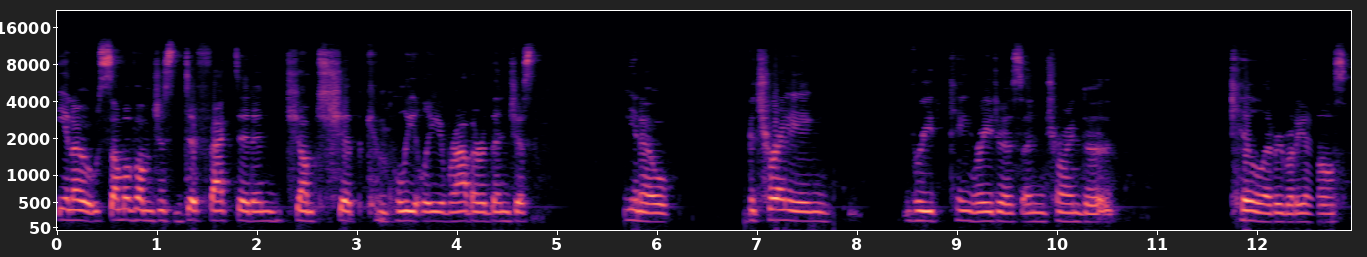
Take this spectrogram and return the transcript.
you know some of them just defected and jumped ship completely rather than just you know betraying Re- King Regis and trying to kill everybody else.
